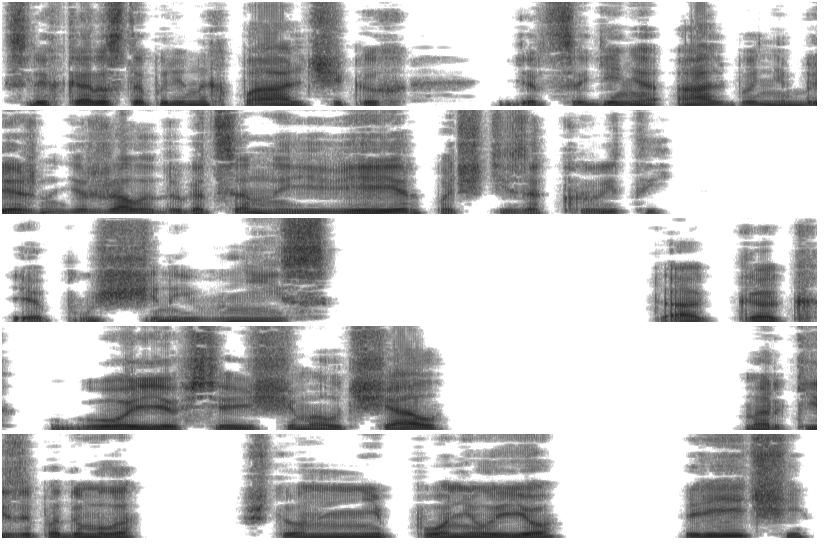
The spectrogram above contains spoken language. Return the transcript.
слегка растопыренных пальчиках герцогиня Альба небрежно держала драгоценный веер, почти закрытый и опущенный вниз. Так как Гойя все еще молчал, Маркиза подумала, что он не понял ее речи,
